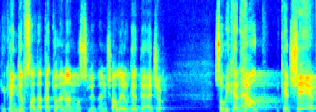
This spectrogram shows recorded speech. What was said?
You can give sadaqah to a non-Muslim, and inshallah you'll get the ajr. So we can help, we can share,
